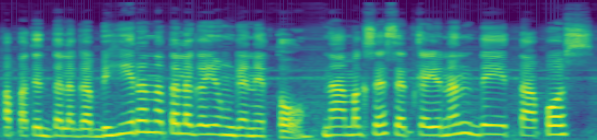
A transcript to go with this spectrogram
magkakapatid talaga, bihira na talaga yung ganito. Na magseset kayo ng date, tapos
